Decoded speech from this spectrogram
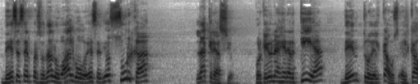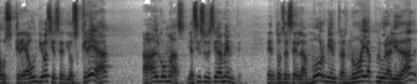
de ese ser personal o algo, ese Dios, surja la creación porque hay una jerarquía dentro del caos. El caos crea un Dios y ese Dios crea a algo más y así sucesivamente. Entonces el amor, mientras no haya pluralidad,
